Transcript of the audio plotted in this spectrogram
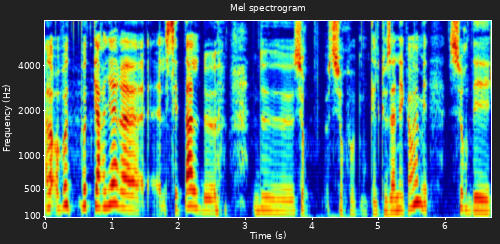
Alors, votre, votre carrière, euh, elle s'étale de, de, sur, sur bon, quelques années quand même, mais sur des.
